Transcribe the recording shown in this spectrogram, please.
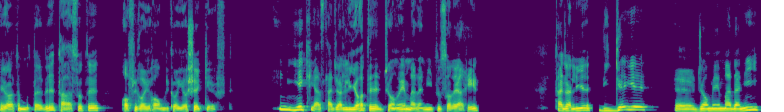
ایالات متحده توسط آفریقایی ها آمریکایی ها شکل گرفت. این یکی از تجلیات جامعه مدنی تو سال اخیر. تجلی دیگه جامعه مدنی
